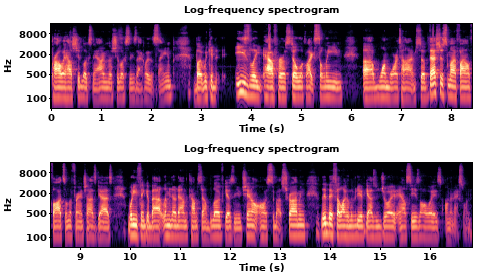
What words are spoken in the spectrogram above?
probably how she looks now, even though she looks exactly the same. But we could easily have her still look like Selene uh, one more time. So that's just my final thoughts on the franchise, guys. What do you think about it? Let me know down in the comments down below. If you guys are new channel, always about subscribing. Leave a big like on the video if you guys enjoyed, and I'll see you as always on the next one.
